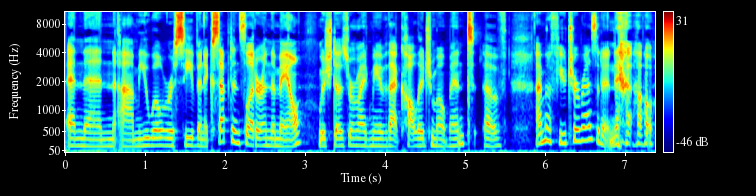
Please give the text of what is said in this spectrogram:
And then um, you will receive an acceptance letter in the mail, which does remind me of that college moment of I'm a future resident now.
